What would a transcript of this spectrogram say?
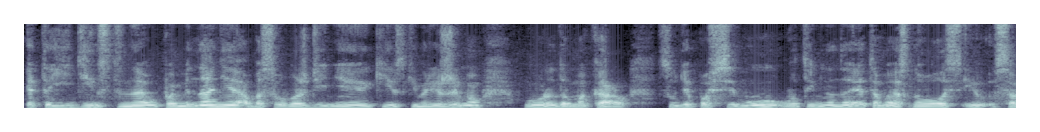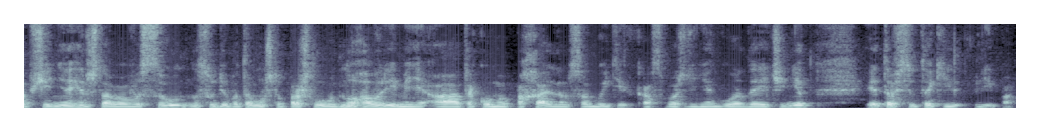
это единственное упоминание об освобождении киевским режимом города Макаров. Судя по всему, вот именно на этом и основывалось и сообщение Генштаба ВСУ, но судя по тому, что прошло много времени о таком эпохальном событии, как освобождение города речи нет, это все-таки липа.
